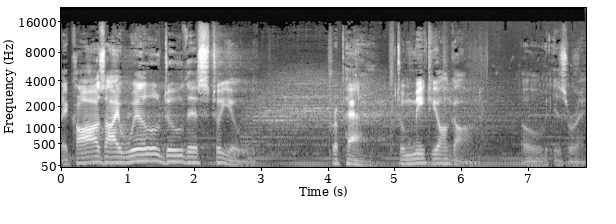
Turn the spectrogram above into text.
because I will do this to you. Prepare to meet your God, O Israel.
